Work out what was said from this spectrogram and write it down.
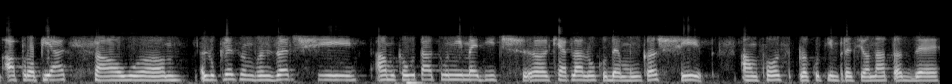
apropiați sau uh, lucrez în vânzări și am căutat unii medici uh, chiar la locul de muncă și am fost plăcut impresionată de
